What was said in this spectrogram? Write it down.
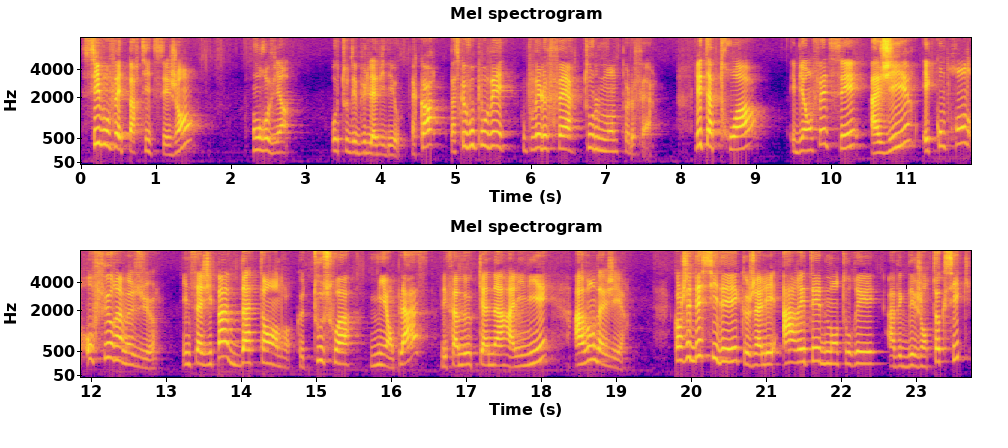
Si vous faites partie de ces gens, on revient au tout début de la vidéo, d'accord? Parce que vous pouvez, vous pouvez le faire, tout le monde peut le faire. L'étape 3, eh bien en fait, c'est agir et comprendre au fur et à mesure. Il ne s'agit pas d'attendre que tout soit mis en place, les fameux canards alignés, avant d'agir. Quand j'ai décidé que j'allais arrêter de m'entourer avec des gens toxiques,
